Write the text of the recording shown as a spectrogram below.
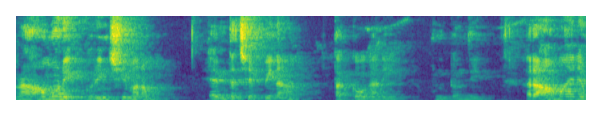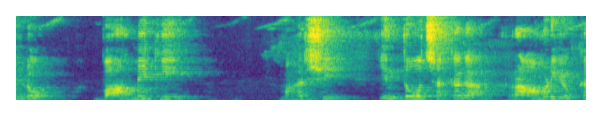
రాముడి గురించి మనం ఎంత చెప్పినా తక్కువగానే ఉంటుంది. రామాయణంలో వాల్మీకి మహర్షి ఎంతో చక్కగా రాముడి యొక్క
